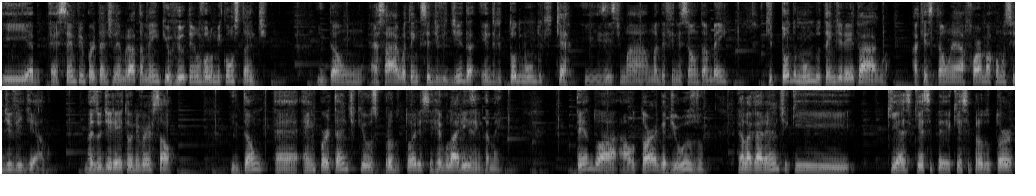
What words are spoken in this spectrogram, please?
E é, é, sempre importante lembrar também que o rio tem um volume constante. Então, essa água tem que ser dividida entre todo mundo que quer. E existe uma, uma definição também que todo mundo tem direito à água. A questão é a forma como se divide ela, mas o direito é universal. Então, é, é importante que os produtores se regularizem também tendo a, a outorga de uso, ela garante que, que, esse, que esse produtor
